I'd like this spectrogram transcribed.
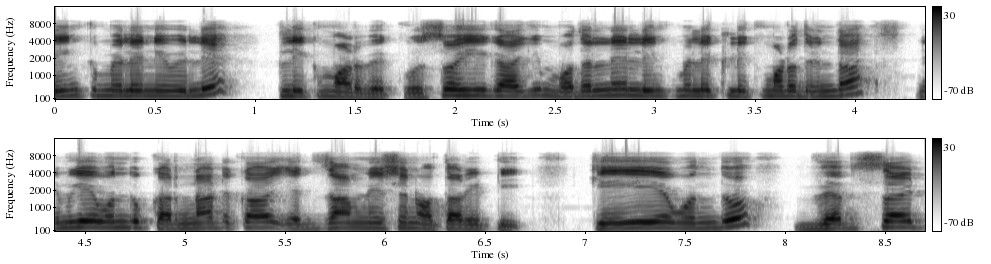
ಲಿಂಕ್ ಮೇಲೆ ನೀವು ಇಲ್ಲಿ ಕ್ಲಿಕ್ ಮಾಡಬೇಕು. ಸೊ ಹೀಗಾಗಿ ಮೊದಲನೇ ಲಿಂಕ್ ಮೇಲೆ ಕ್ಲಿಕ್ ಮಾಡೋದ್ರಿಂದ ನಿಮಗೆ ಒಂದು Karnataka examination authority K A ಒಂದು ವೆಬ್ಸೈಟ್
